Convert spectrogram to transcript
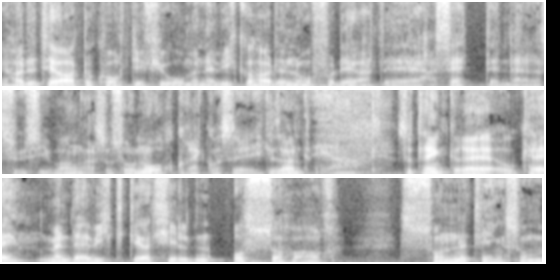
Jeg hadde teaterkort i fjor, men jeg vil ikke ha det nå fordi at jeg har sett den der Susi Wang. Altså sånne orker jeg ikke å se, ikke sant. Ja. Så tenker jeg OK, men det er viktig at Kilden også har sånne ting som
